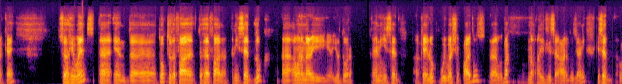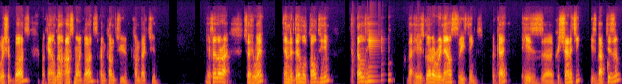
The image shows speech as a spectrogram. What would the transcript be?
okay? So he went uh, and uh, talked to the father to her father. And he said look i want to marry your daughter and he said okay, look, we worship idols. Uh, like, no, he didn't say idols, Yani. He said, worship gods. Okay, I'm going to ask my gods and come to you, come back to you. He said, all right. So he went, and the devil told him, tell him that he's got to renounce three things. Okay, his uh, Christianity, his baptism,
